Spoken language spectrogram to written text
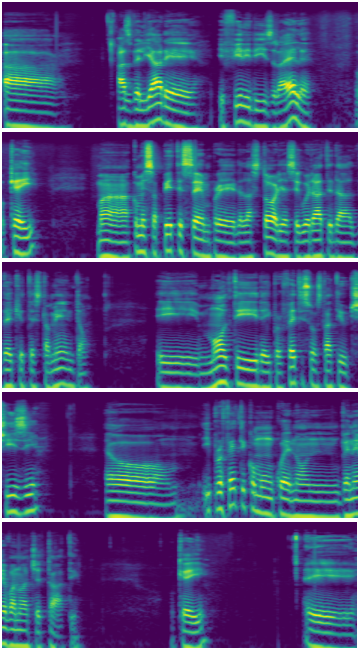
a, a svegliare i figli di Israele, ok? Ma come sapete sempre della storia, se guardate dal Vecchio Testamento, molti dei profeti sono stati uccisi I profeti comunque non venivano accettati, ok? E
